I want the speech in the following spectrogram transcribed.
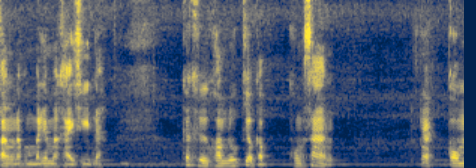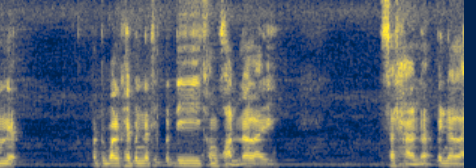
ฟังนะผมไม่ได้มาขายชีตนะ ก็คือความรู้เกี่ยวกับโครงสร้างเนี่ยกรมเนี่ย ปัจจุบันใครเป็นอธิบดีคำขวัญอะไร สถานะเป็นอะไร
